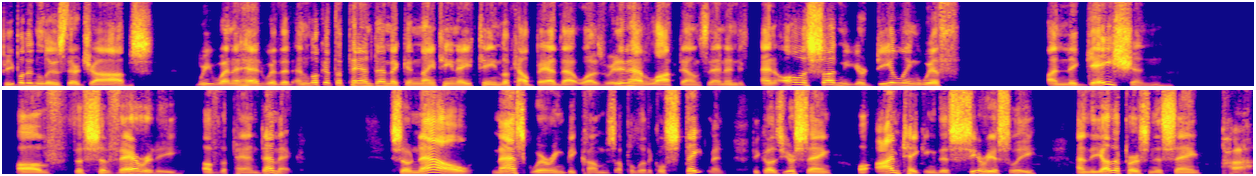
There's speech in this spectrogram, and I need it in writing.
People didn't lose their jobs. We went ahead with it. And look at the pandemic in 1918. Look how bad that was. We didn't have lockdowns then. And, and all of a sudden, you're dealing with a negation of the severity of the pandemic. So now mask wearing becomes a political statement because you're saying, well, I'm taking this seriously. And the other person is saying, Pah,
